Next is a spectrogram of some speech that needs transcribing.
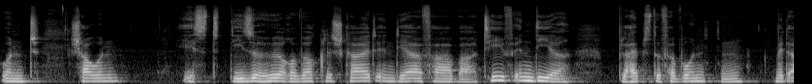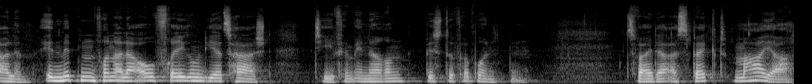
und schauen, ist diese höhere Wirklichkeit in dir erfahrbar? Tief in dir bleibst du verbunden mit allem. Inmitten von aller Aufregung, die jetzt herrscht, tief im Inneren bist du verbunden. Zweiter Aspekt, Maya.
